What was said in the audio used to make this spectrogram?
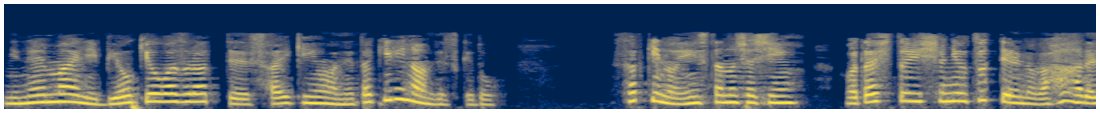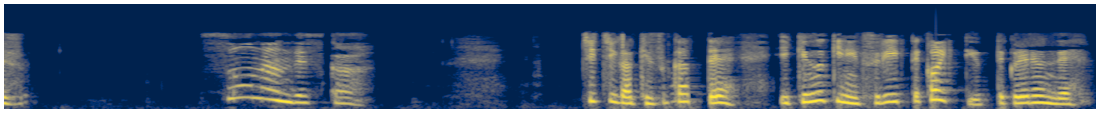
2年前に病気を患って最近は寝たきりなんですけど、さっきのインスタの写真、私と一緒に写っているのが母です。そうなんですか。父が気遣って、息抜きに釣り行ってこいって言ってくれるんで、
